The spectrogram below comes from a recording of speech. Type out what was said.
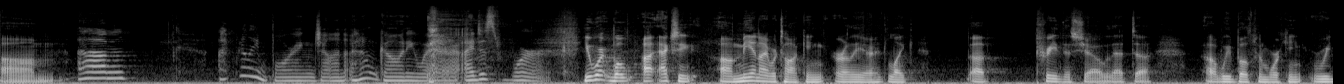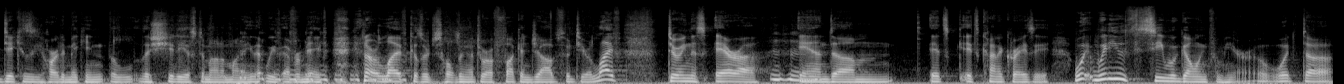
Um, Um, I'm really boring, John. I don't go anywhere. I just work. You work. well. Uh, actually, uh, me and I were talking earlier, like uh, pre this show, that uh, uh, we've both been working ridiculously hard at making the, the shittiest amount of money that we've ever made in our life because we're just holding onto our fucking jobs for dear life during this era, and um, it's it's kind of crazy. Where, where do you see we're going from here? What uh,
